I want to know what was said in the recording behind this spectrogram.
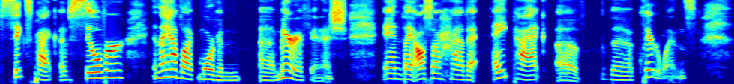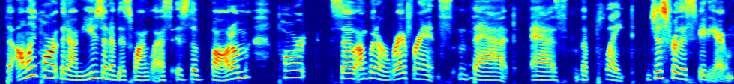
six pack of silver and they have like more of a, a mirror finish. And they also have an eight pack of the clear ones. The only part that I'm using of this wine glass is the bottom part. So I'm going to reference that as the plate just for this video.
